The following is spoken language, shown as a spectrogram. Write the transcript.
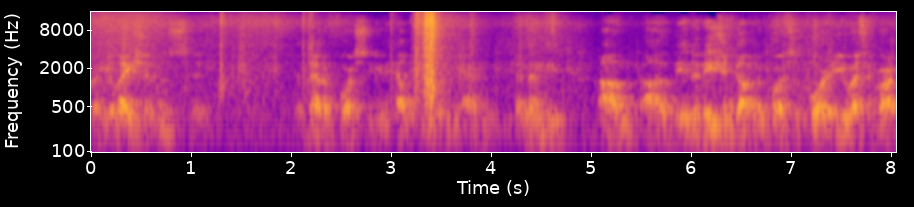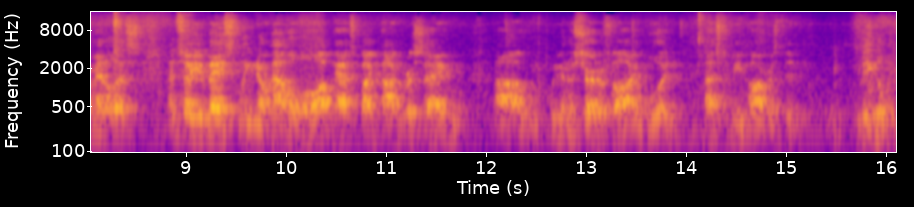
regulations. It that, of course, you helped, and, and then the, um, uh, the Indonesian government, of course, supported U.S. environmentalists. And so you basically, you know, have a law passed by Congress saying uh, we're going to certify wood has to be harvested legally.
